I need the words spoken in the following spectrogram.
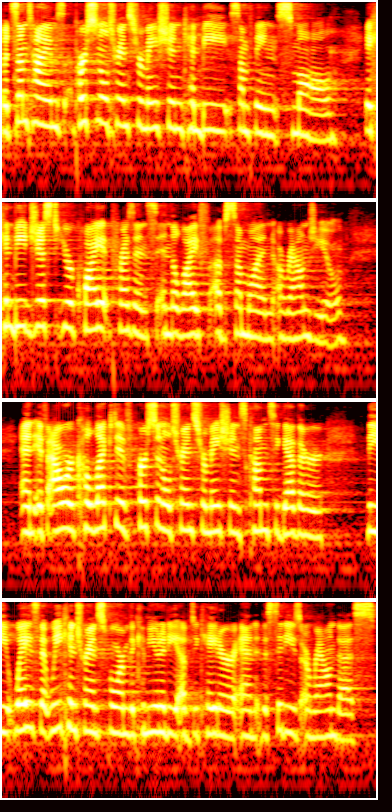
But sometimes personal transformation can be something small. It can be just your quiet presence in the life of someone around you. And if our collective personal transformations come together, the ways that we can transform the community of Decatur and the cities around us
